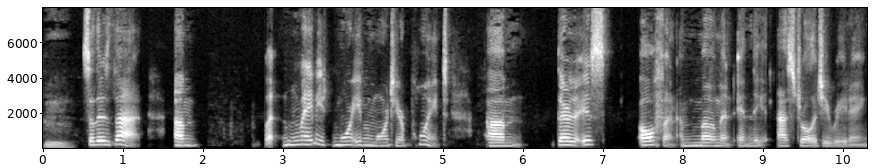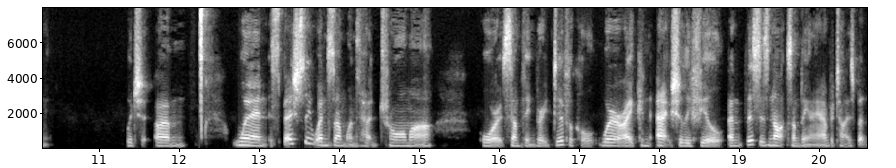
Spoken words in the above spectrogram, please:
Mm. So there's that. Um, but maybe more, even more to your point, um, there is often a moment in the astrology reading, which um, when, especially when someone's had trauma or something very difficult, where I can actually feel, and this is not something I advertise, but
